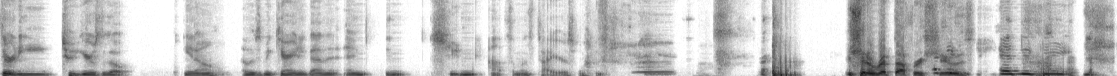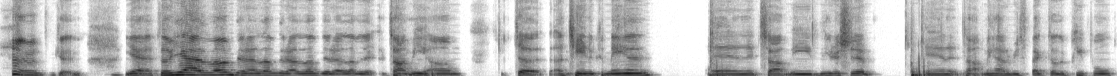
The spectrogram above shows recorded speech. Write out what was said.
32 years ago. You know, I was me carrying a gun and, and, and shooting out someone's tires once. You should have ripped off her shoes. That'd be great. That's good. Yeah. So yeah, I loved it. I loved it. I loved it. I loved it. It taught me um to a chain of command. And it taught me leadership, and it taught me how to respect other people,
